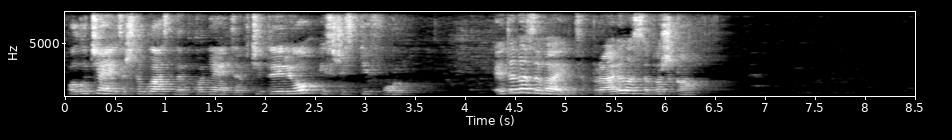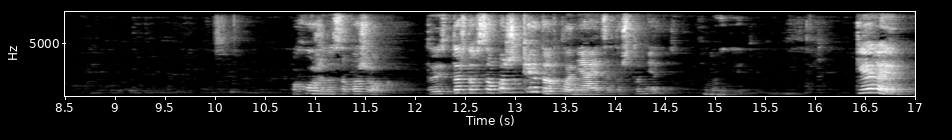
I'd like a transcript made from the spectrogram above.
Получается, что гласные отклоняются в четырех из шести форм. Это называется правило сапожка. Похоже на сапожок. То есть то, что в сапожке, то отклоняется, то, что нет, ну нет. Querer,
